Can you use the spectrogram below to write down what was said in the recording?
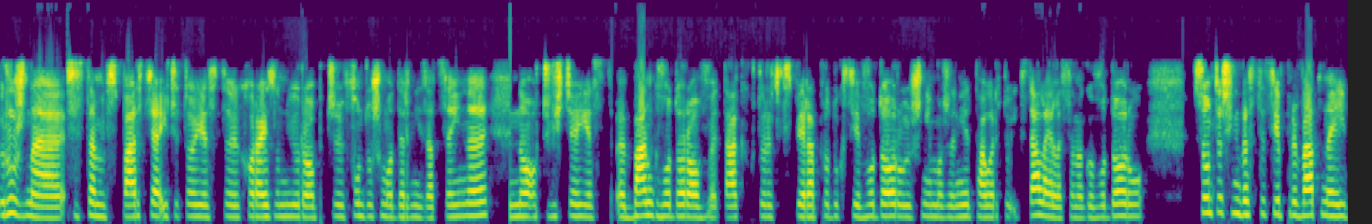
różne systemy wsparcia i czy to jest Horizon Europe, czy Fundusz Modernizacyjny. No oczywiście jest bank wodorowy, tak, który wspiera produkcję wodoru, już nie może nie Power to X dalej, ale samego wodoru. Są też inwestycje prywatne i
